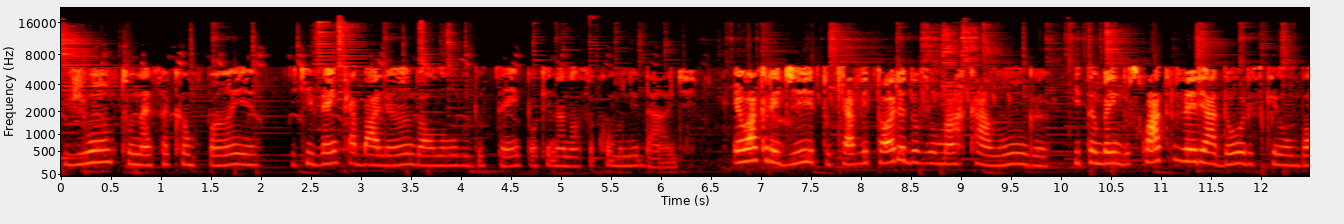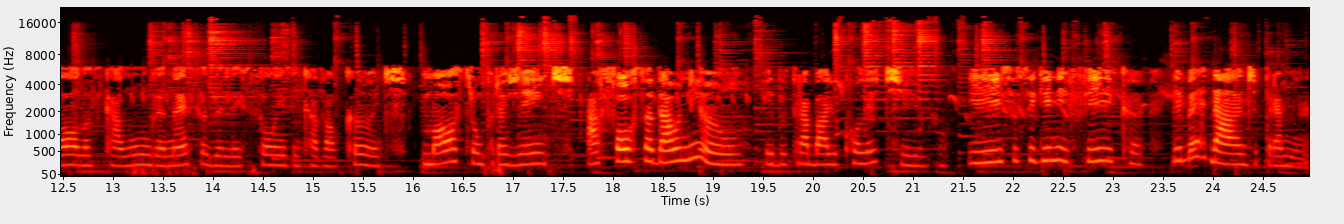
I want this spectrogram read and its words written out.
junto nessa campanha e que vem trabalhando ao longo do tempo aqui na nossa comunidade. Eu acredito que a vitória do Vilmar Calunga e também dos quatro vereadores quilombolas Calunga nessas eleições em Cavalcante mostram pra gente a força da união e do trabalho coletivo. E isso significa liberdade para mim.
